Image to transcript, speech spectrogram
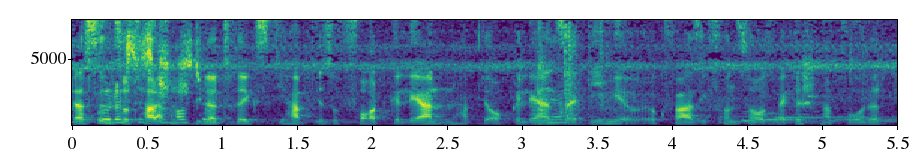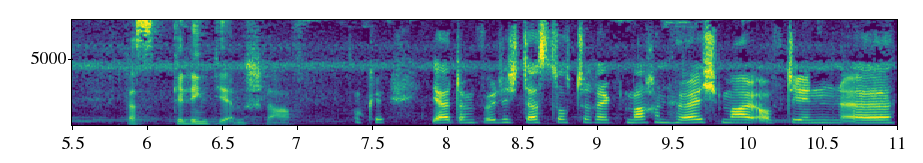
das Oh, sind das so ist einfach so. Taschenspielertricks, die habt ihr sofort gelernt und habt ihr auch gelernt, Ja. seitdem ihr quasi von zu Hause weggeschnappt wurdet. Das gelingt dir im Schlaf. Okay, ja, dann würde ich das doch direkt machen. Hör ich mal auf den äh,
